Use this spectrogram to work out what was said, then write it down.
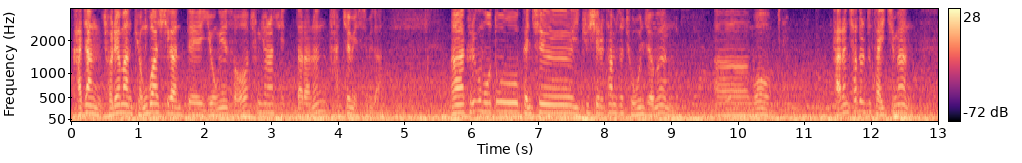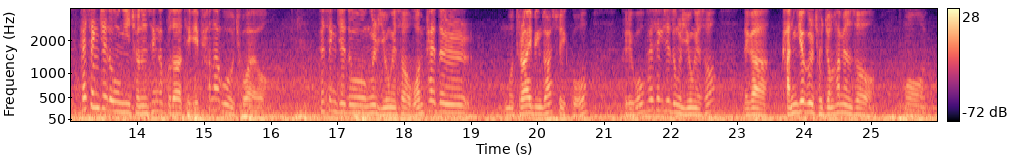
가장 저렴한 경부화 시간대 이용해서 충전할 수 있다라는 단점이 있습니다. 아 그리고 뭐 또 벤츠 EQC를 타면서 좋은 점은 아 뭐 다른 차들도 다 있지만 회생제동이 저는 생각보다 되게 편하고 좋아요. 회생제동을 이용해서 원패들 뭐 드라이빙도 할 수 있고 그리고 회생제동을 이용해서 내가 간격을 조정하면서 뭐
